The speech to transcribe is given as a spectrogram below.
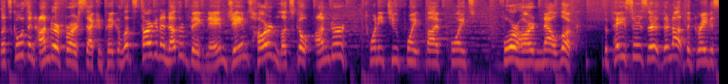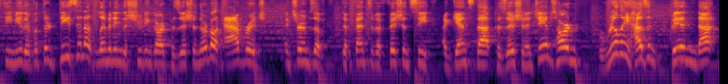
Let's go with an under for our second pick, and let's target another big name, James Harden. Let's go under 22.5 points for Harden. Now, look, the Pacers, they're, they're not the greatest team either, but they're decent at limiting the shooting guard position. They're about average in terms of defensive efficiency against that position. And James Harden really hasn't been that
